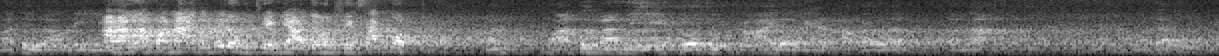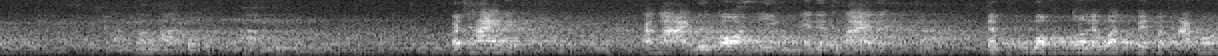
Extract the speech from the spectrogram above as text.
มาตุลานีอ่านแล้วปานาจะไม่ลงเชียงยาวจะลงเชียงสั้นหมดมันมาตุลานีตัวสุดท้ายเลยฮะเอาไปแล้วตอนนั้นมันก็มันก็มาตุลานีก็ใช่ดิทั้งหลายดูก่อนหญิงนี่เดี๋ยวทั้งหลายเลยครับแต่ผมก็บอกข้างต้นเลยว่าเป็นประธานหมด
